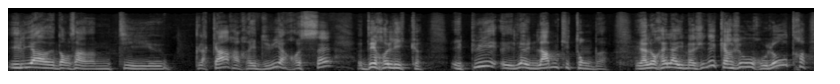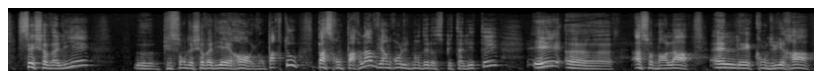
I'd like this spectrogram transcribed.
il y a dans un petit placard, un réduit, un recet, des reliques et puis il y a une lame qui tombe. Et alors elle a imaginé qu'un jour ou l'autre, ces chevaliers, euh, puis sont des chevaliers errants, ils vont partout, passeront par là, viendront lui demander l'hospitalité, et euh, à ce moment-là, elle les conduira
